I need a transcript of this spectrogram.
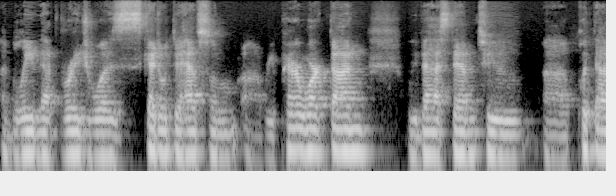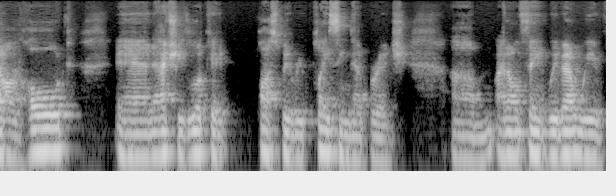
I believe that bridge was scheduled to have some uh, repair work done. We've asked them to uh, put that on hold and actually look at possibly replacing that bridge. Um, I don't think we've, we've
